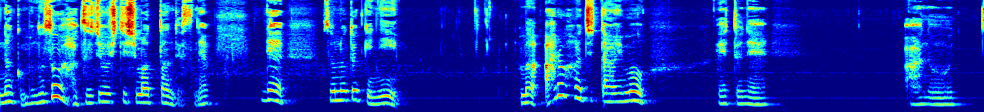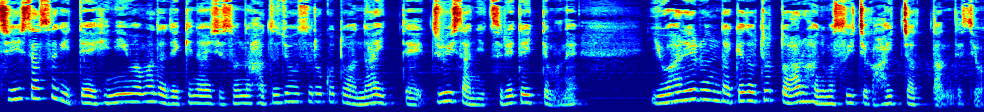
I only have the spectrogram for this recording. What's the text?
なんかものすごい発情してしまったんですね。でその時にまあアロハ自体もえっとねあの小さすぎて避妊はまだできないしそんな発情することはないって獣医さんに連れて行ってもね言われるんだけどちょっとアロハにもスイッチが入っちゃったんですよ。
